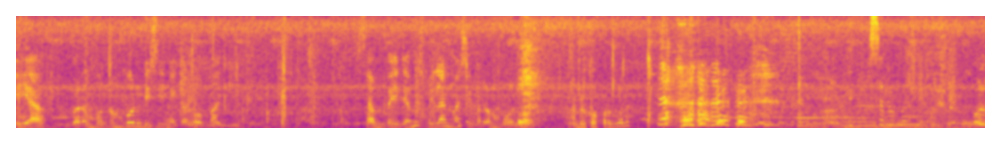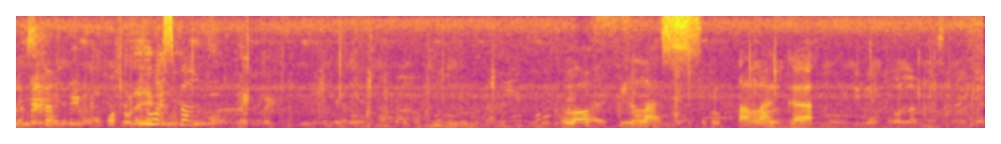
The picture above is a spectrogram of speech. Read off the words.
iya berembun-embun di sini kalau pagi sampai jam 9 masih berembun Ambil koper gue dah. Seru banget. Bagus banget. Luas banget. Love Villas Talaga. ini kolamnya sengaja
